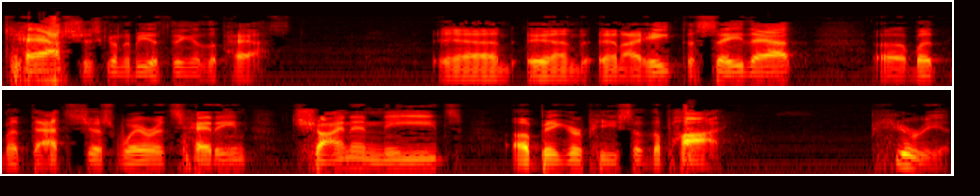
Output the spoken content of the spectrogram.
cash is going to be a thing of the past and and and I hate to say that, uh, but but that's just where it's heading. China needs a bigger piece of the pie. Period.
